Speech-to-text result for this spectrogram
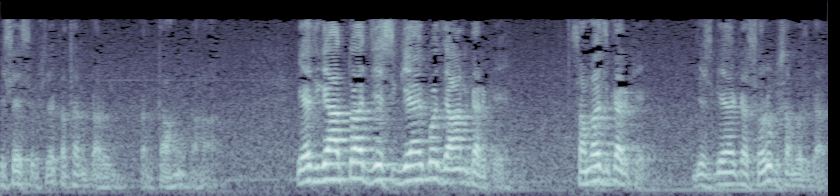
विशेष रूप से कथन करूँ, करता हूँ, कहा। यद ज्ञातवा जिस ज्ञ को जान करके, समझ करके, जिस ज्ञ का स्वरूप समझ कर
